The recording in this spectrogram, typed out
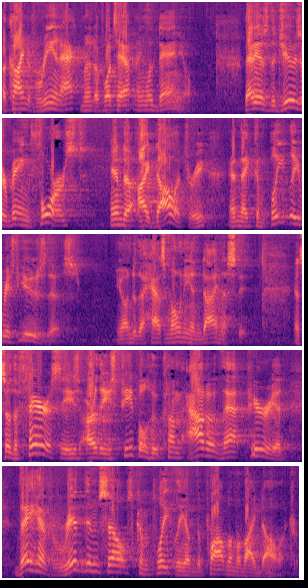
a kind of reenactment of what's happening with Daniel. That is, the Jews are being forced into idolatry, and they completely refuse this you know, under the Hasmonean dynasty. And so the Pharisees are these people who come out of that period. They have rid themselves completely of the problem of idolatry.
